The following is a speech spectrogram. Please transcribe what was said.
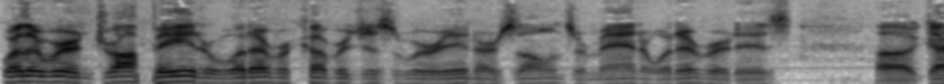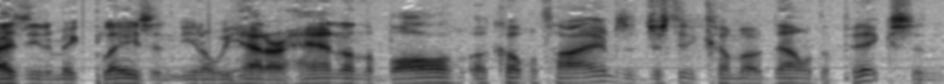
whether we're in drop eight or whatever coverages we're in, or zones or man or whatever it is, uh, guys need to make plays. And you know we had our hand on the ball a couple times and just didn't come up down with the picks and.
